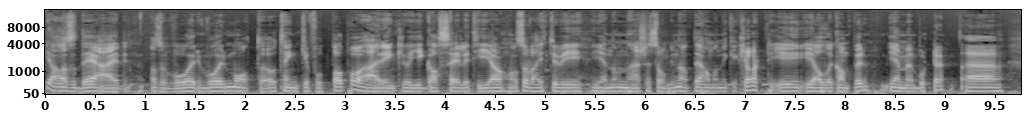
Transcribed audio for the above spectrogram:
Ja, altså det er altså vår, vår måte å tenke fotball på er egentlig å gi gass hele tida. Og så veit jo vi gjennom denne sesongen at det har man ikke klart i, i alle kamper, hjemme borte. Eh,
